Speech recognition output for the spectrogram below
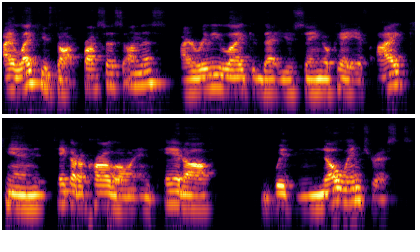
I like your thought process on this. I really like that you're saying, okay, if I can take out a car loan and pay it off with no interest,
